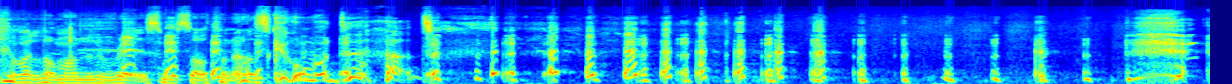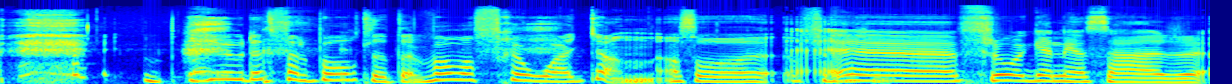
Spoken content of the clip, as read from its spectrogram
Det var Lana Del Rey som sa att hon önskade hon var död. Ljudet föll bort lite. Vad var frågan? Alltså, eh, frågan är så här...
